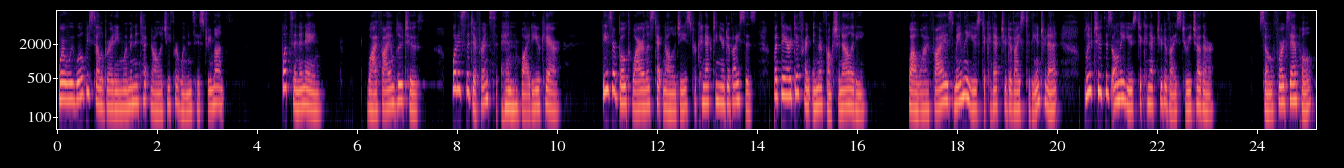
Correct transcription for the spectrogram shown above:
where we will be celebrating Women in Technology for Women's History Month. What's in a name? Wi Fi and Bluetooth. What is the difference, and why do you care? These are both wireless technologies for connecting your devices, but they are different in their functionality. While Wi Fi is mainly used to connect your device to the internet, Bluetooth is only used to connect your device to each other. So, for example,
